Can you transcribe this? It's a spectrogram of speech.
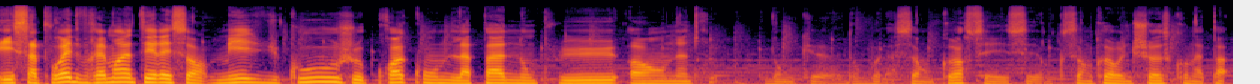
Et ça pourrait être vraiment intéressant. Mais du coup, je crois qu'on ne l'a pas non plus en intrus. Donc, euh, donc voilà, ça encore, c'est encore une chose qu'on n'a pas.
